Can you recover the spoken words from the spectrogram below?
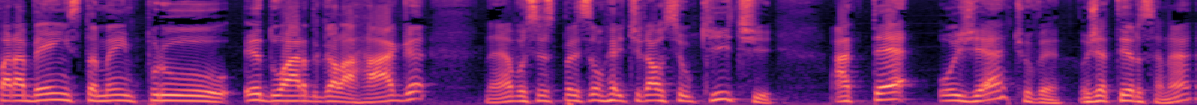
Parabéns também pro Eduardo Galarraga. Né? Vocês precisam retirar o seu kit até. Hoje é? Deixa eu ver. Hoje é terça, né?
